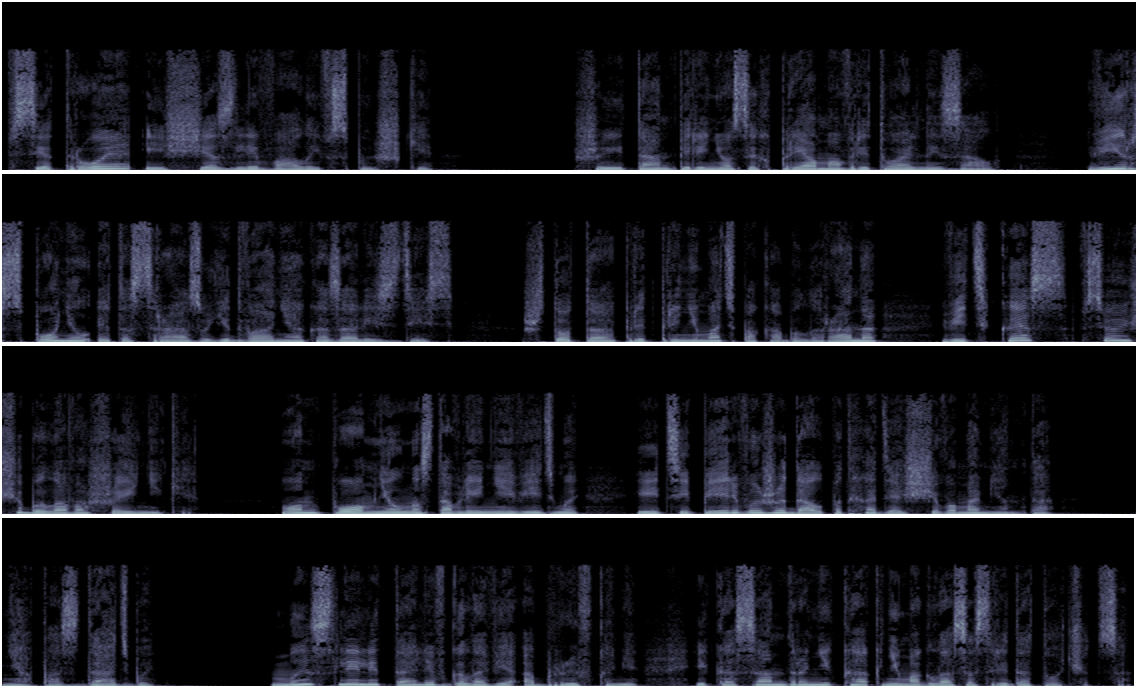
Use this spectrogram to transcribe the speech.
Все трое исчезли в алой вспышке. Шиитан перенес их прямо в ритуальный зал. Вирс понял это сразу, едва они оказались здесь. Что-то предпринимать пока было рано, ведь Кэс все еще была в ошейнике. Он помнил наставление ведьмы и теперь выжидал подходящего момента. Не опоздать бы. Мысли летали в голове обрывками, и Кассандра никак не могла сосредоточиться.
